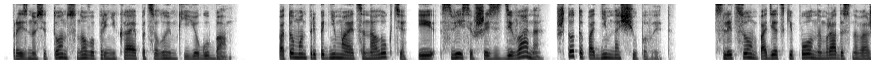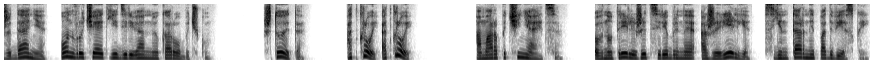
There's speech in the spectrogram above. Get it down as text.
— произносит он, снова приникая поцелуем к ее губам. Потом он приподнимается на локте и, свесившись с дивана, что-то под ним нащупывает. С лицом по-детски полным радостного ожидания он вручает ей деревянную коробочку. «Что это? Открой, открой!» Амара подчиняется. Внутри лежит серебряное ожерелье с янтарной подвеской.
